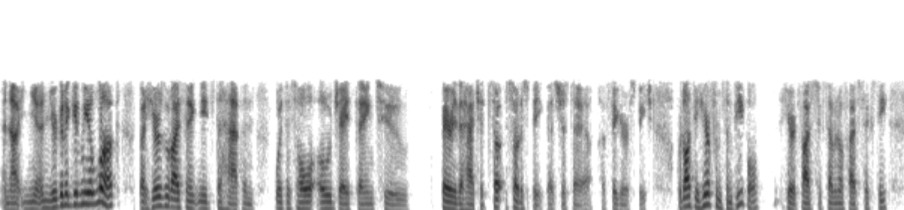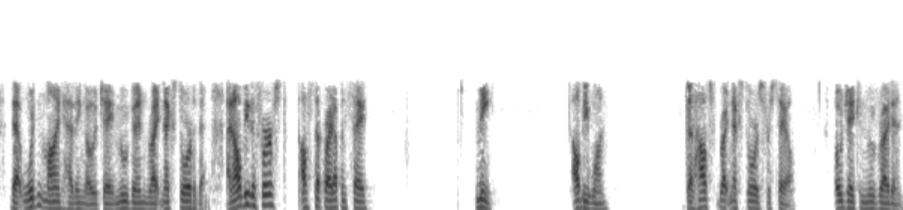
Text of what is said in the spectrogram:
And now, and you're going to give me a look, but here's what I think needs to happen with this whole OJ thing to bury the hatchet, so, so to speak. That's just a, a figure of speech. We'd like to hear from some people here at 5670560 that wouldn't mind having OJ move in right next door to them. And I'll be the first. I'll step right up and say, me. I'll be one. The house right next door is for sale. OJ can move right in.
